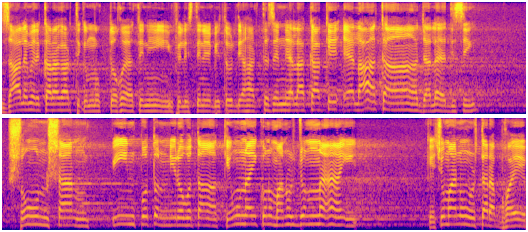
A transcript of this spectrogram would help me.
জালেমের কারাগার থেকে মুক্ত হয়ে তিনি ফিলিস্তিনের ভিতর দিয়ে হাঁটতেছেন। এলাকাকে এলাকা জ্বালায় দিছি। শোন, শান, পিন, পতন, নিরবতা, কেউ নাই, কোনো মানুষজন নাই। কিছু মানুষ তারা ভয়ে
